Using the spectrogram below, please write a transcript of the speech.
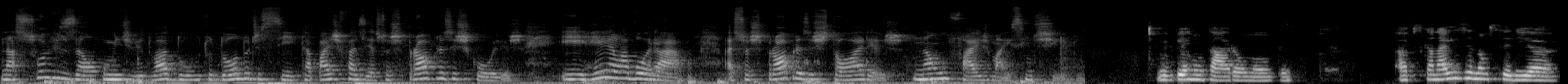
na sua visão como indivíduo adulto, dono de si, capaz de fazer as suas próprias escolhas e reelaborar as suas próprias histórias, não faz mais sentido. Me perguntaram ontem, a psicanálise não seria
